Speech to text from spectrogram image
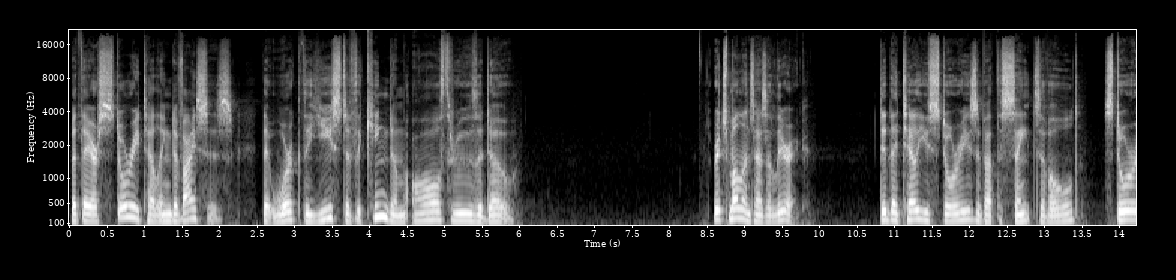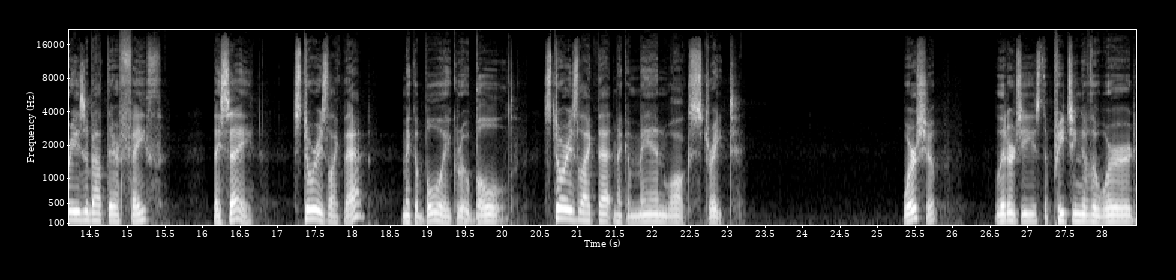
but they are storytelling devices that work the yeast of the kingdom all through the dough. Rich Mullins has a lyric. Did they tell you stories about the saints of old? Stories about their faith? They say, stories like that make a boy grow bold. Stories like that make a man walk straight. Worship, liturgies, the preaching of the word,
